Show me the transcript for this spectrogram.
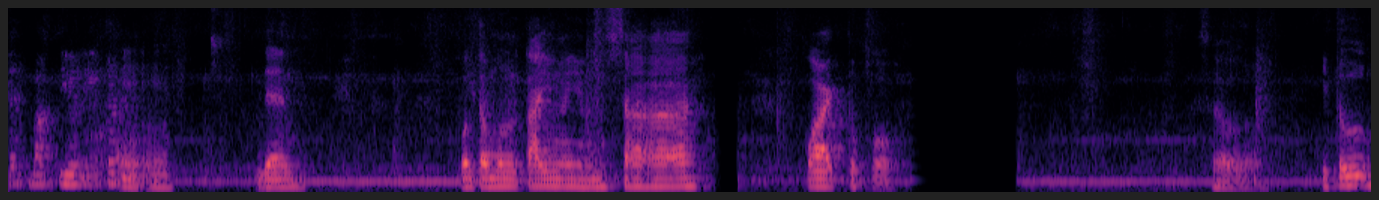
Get back to you later. mm Then, punta muna tayo ngayon sa kwarto ko. So, ito,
